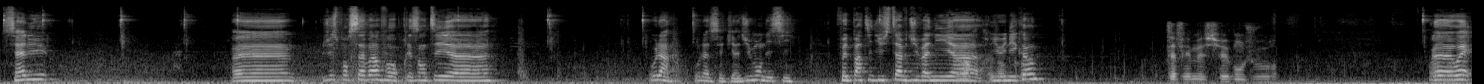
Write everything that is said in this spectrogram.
Salut Euh... Juste pour savoir, vous représentez... Euh... Oula, oula, c'est qu'il y a du monde ici. Vous faites partie du staff du Vanilla. Unicorn Tout à fait, monsieur, bonjour. Euh, ouais.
